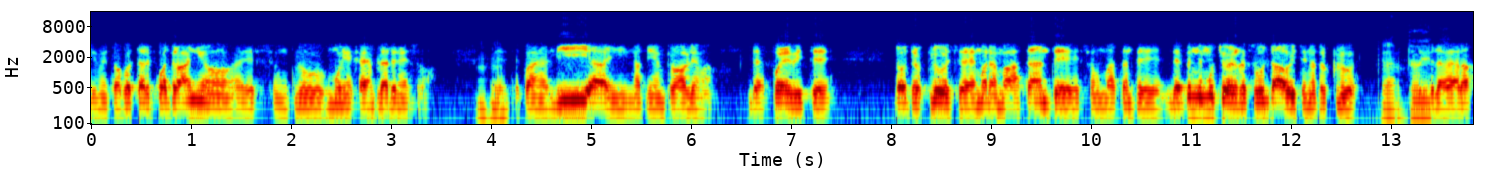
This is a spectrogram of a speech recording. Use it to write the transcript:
que me tocó estar cuatro años, es un club muy ejemplar en eso eh, te pagan al día y no tienen problema. Después, viste, los otros clubes se demoran bastante, son bastante, depende mucho del resultado, viste, en otros clubes. Claro. Es la verdad.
